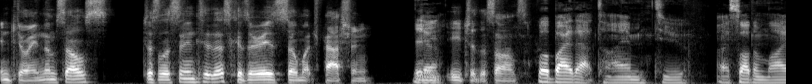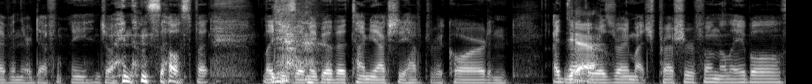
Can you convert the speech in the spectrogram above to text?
enjoying themselves just listening to this because there is so much passion in Yeah. each of the songs. Well, by that time, too, I saw them live and they're definitely enjoying themselves. But like you said, maybe by the time you actually have to record, and I doubt Yeah. there was very much pressure from the label.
